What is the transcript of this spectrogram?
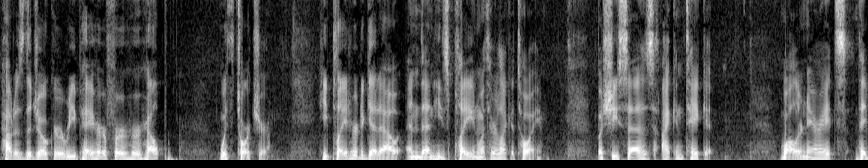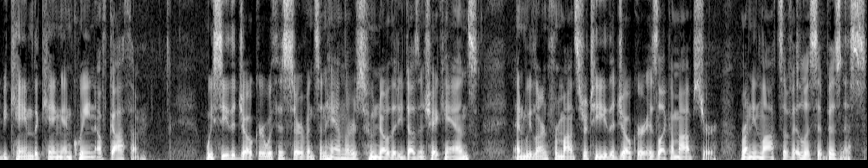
How does the Joker repay her for her help? With torture. He played her to get out, and then he's playing with her like a toy. But she says, I can take it. Waller narrates, They became the king and queen of Gotham. We see the Joker with his servants and handlers who know that he doesn't shake hands, and we learn from Monster T that Joker is like a mobster, running lots of illicit business.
